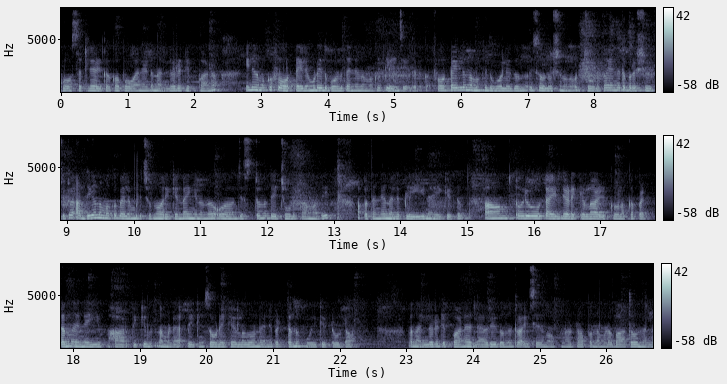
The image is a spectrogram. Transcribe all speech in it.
ക്ലോസറ്റിലെ അഴുക്കൊക്കെ പോകാനായിട്ട് നല്ലൊരു ടിപ്പാണ്. ഇനി നമുക്ക് ഫ്ലോർ ടൈലും കൂടി ഇതുപോലെ തന്നെ നമുക്ക് ക്ലീൻ ചെയ്തെടുക്കാം. ഫ്ലോർ ടൈലിൽ നമുക്ക് ഇതുപോലെ ഇതൊന്ന് ഈ സൊല്യൂഷൻ ഒന്ന് ഒഴിച്ചു കൊടുക്കുക എന്നിട്ട് ബ്രഷ് വെച്ചിട്ട് അധികം നമുക്ക് ബലം പിടിച്ചൊന്നും അരയ്ക്കേണ്ട ഇങ്ങനെ ഒന്ന് ജസ്റ്റ് ഒന്ന് തേച്ച് കൊടുത്താൽ മതി. അപ്പോൾ തന്നെ നല്ല ക്ലീൻ ആയി കിട്ടും. ഒരു ടൈലിന്റെ ഇടയ്ക്കുള്ള അഴുക്കുകളൊക്കെ പെട്ടെന്ന് തന്നെ ഈ ഹാർപ്പിക്കും നമ്മുടെ ബേക്കിംഗ് സോഡയൊക്കെ ഉള്ളതുകൊണ്ട് തന്നെ പെട്ടെന്ന് പോയി കിട്ടും കേട്ടോ. അപ്പോൾ നല്ലൊരു ടിപ്പാണ് എല്ലാവരും ഇതൊന്ന് ട്രൈ ചെയ്ത് നോക്കണം കേട്ടോ അപ്പം നമ്മുടെ ബാത്റൂം നല്ല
